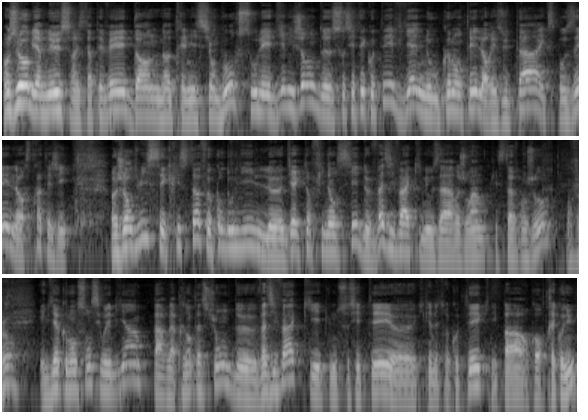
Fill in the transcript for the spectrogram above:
Bonjour, bienvenue sur Investir TV dans notre émission Bourse où les dirigeants de sociétés cotées viennent nous commenter leurs résultats, exposer leurs stratégies. Aujourd'hui, c'est Christophe Courdouli, le directeur financier de Vasiva, qui nous a rejoint. Christophe, bonjour. Bonjour. Eh bien, commençons, si vous voulez bien, par la présentation de Vasiva, qui est une société euh, qui vient d'être cotée, qui n'est pas encore très connue.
